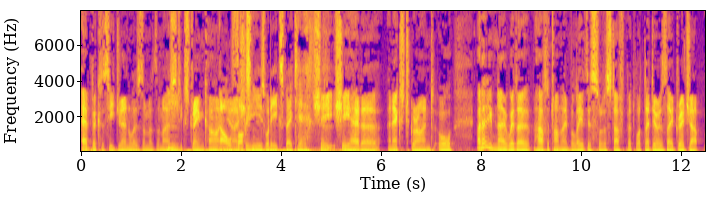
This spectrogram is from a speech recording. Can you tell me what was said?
advocacy journalism of the most extreme kind. oh, you know, Fox she, News, what do you expect? Yeah, She she had a an axe to grind, or I don't even know whether half the time they believe this sort of stuff. But what they do is they dredge up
